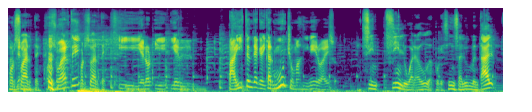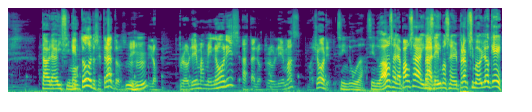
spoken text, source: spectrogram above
por suerte. Por suerte. Por suerte. y, el, y, y el país tendría que dedicar mucho más dinero a eso. Sin, sin lugar a dudas, porque sin salud mental está bravísimo. En todos los estratos. Eh, los problemas menores hasta los problemas mayores. Sin duda, sin duda. Vamos a la pausa y la seguimos en el próximo bloque.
